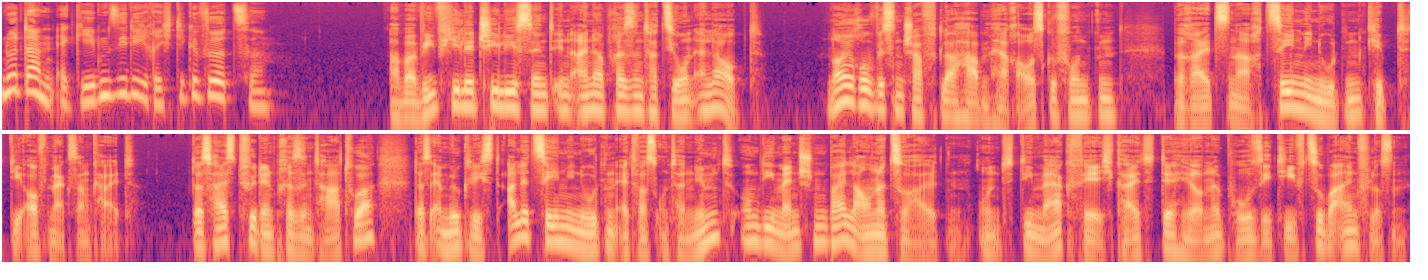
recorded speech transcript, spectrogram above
Nur dann ergeben sie die richtige Würze. Aber wie viele Chilis sind in einer Präsentation erlaubt? Neurowissenschaftler haben herausgefunden, bereits nach zehn Minuten kippt die Aufmerksamkeit. Das heißt für den Präsentator, dass er möglichst alle zehn Minuten etwas unternimmt, um die Menschen bei Laune zu halten und die Merkfähigkeit der Hirne positiv zu beeinflussen.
